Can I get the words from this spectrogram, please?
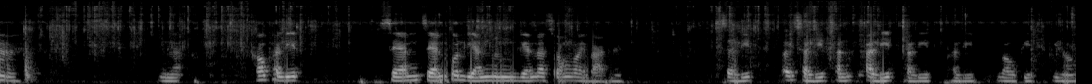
านี่ละเขาผลิต แสนแสนคนเหรียญหนึ่งเหรียญละสองร้อยบาทเนี่ยสลิดเอ้ยสลิดพันผลิตผลิตผลิตเบาผิดพี่น้อง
